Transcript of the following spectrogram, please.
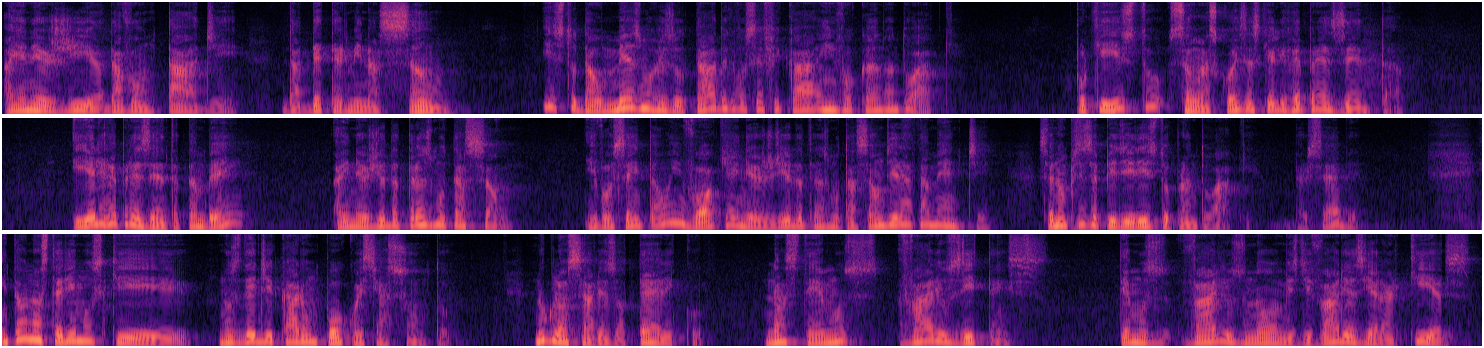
a energia da vontade, da determinação, isto dá o mesmo resultado que você ficar invocando Antoak. Porque isto são as coisas que ele representa. E ele representa também a energia da transmutação. E você então invoque a energia da transmutação diretamente. Você não precisa pedir isto para Antoak, percebe? Então nós teríamos que nos dedicar um pouco a esse assunto. No glossário esotérico, nós temos vários itens, temos vários nomes de várias hierarquias,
